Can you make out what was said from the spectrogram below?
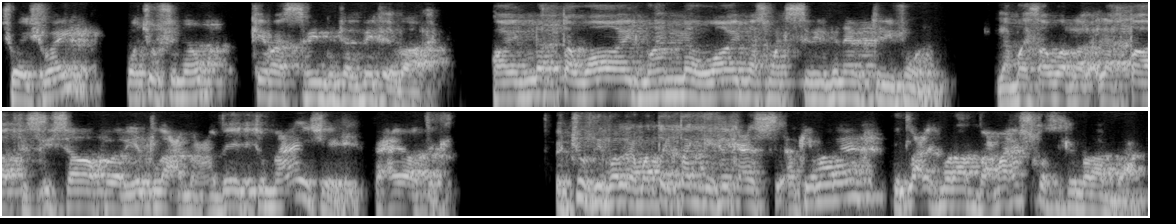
شوي شوي وأشوف شنو كيف أستفيد من تثبيت الإضاءة. هاي النقطة وايد مهمة وايد ناس ما تستفيد منها بالتليفون. لما يصور لقطات يسافر يطلع مع بيته مع أي شيء في حياتك. تشوف لما تطق طق click على الكاميرا يطلع لك مربع. ما تشخص المربع.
